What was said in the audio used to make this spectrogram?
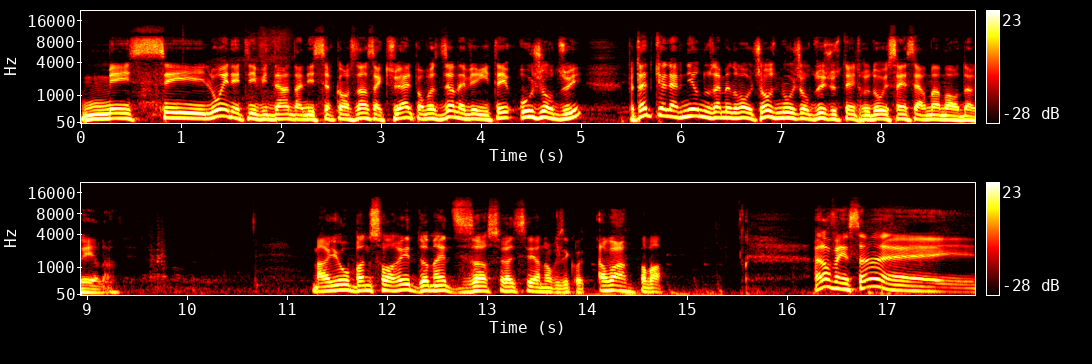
Mais c'est loin d'être évident dans les circonstances actuelles. Puis on va se dire la vérité aujourd'hui. Peut-être que l'avenir nous amènera autre chose, mais aujourd'hui, Justin Trudeau est sincèrement mort de rire. Là. Mario, bonne soirée. Demain, 10h sur LCN. On vous écoute. Au revoir. Au revoir. Alors Vincent, euh,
